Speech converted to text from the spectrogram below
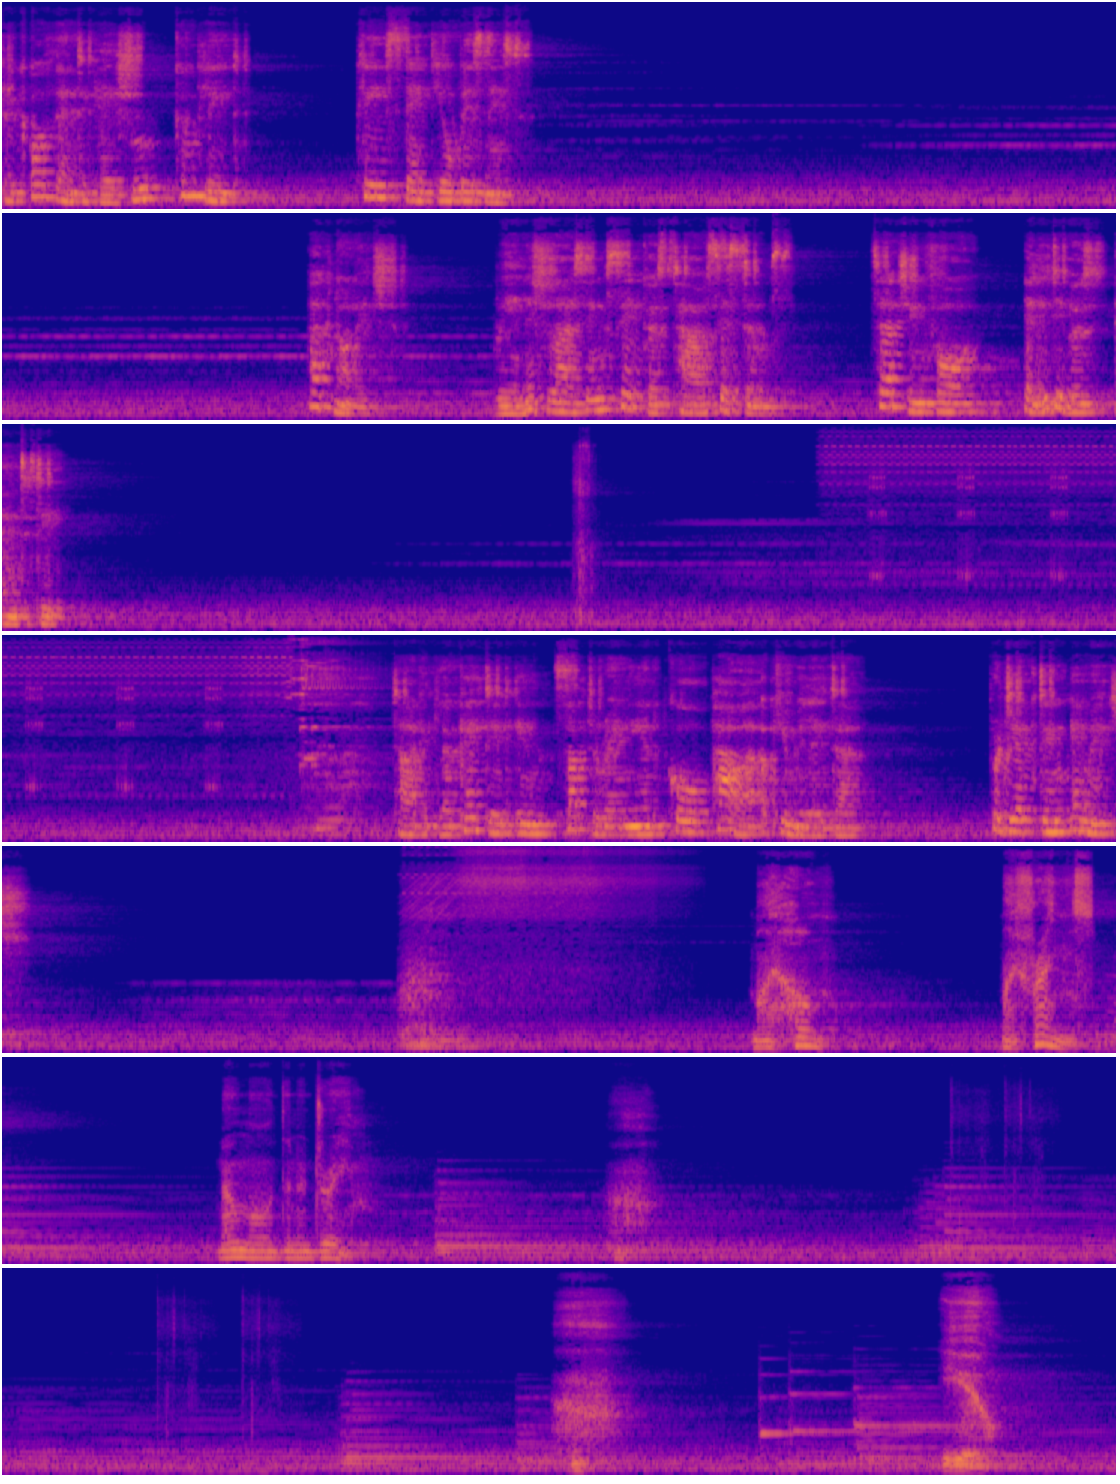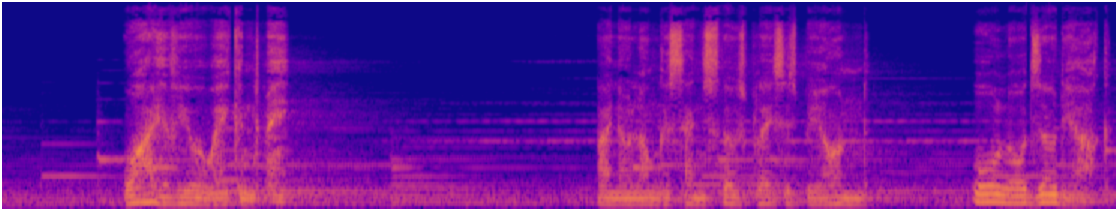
Biometric authentication complete. Please state your business. Acknowledged. Reinitializing Crystal Tower systems. Searching for Elidibus entity. Located in subterranean core power accumulator. Projecting image. My home. My friends. No more than a dream. Have you awakened me? I no longer sense those places beyond, or Lord Zodiark.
